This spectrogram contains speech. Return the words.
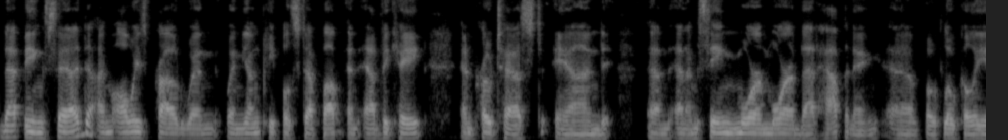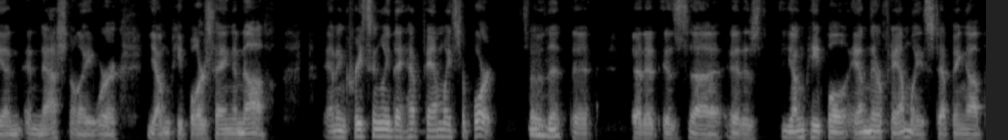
that being said, I'm always proud when when young people step up and advocate and protest and and and I'm seeing more and more of that happening, uh, both locally and, and nationally, where young people are saying enough, and increasingly they have family support, so mm-hmm. that that that it is uh, it is young people and their families stepping up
